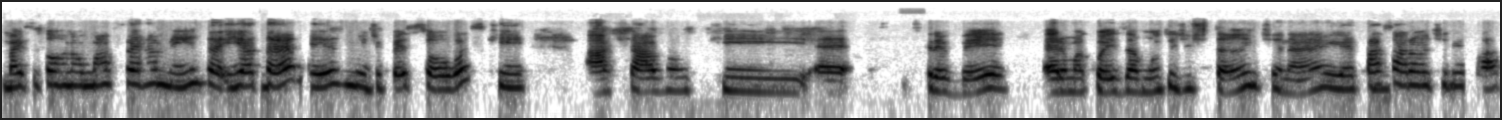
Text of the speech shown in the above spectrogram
mas se tornou uma ferramenta e até mesmo de pessoas que achavam que é, escrever era uma coisa muito distante, né, e passaram a utilizar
